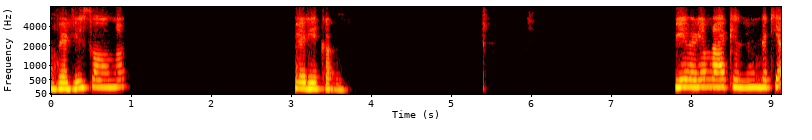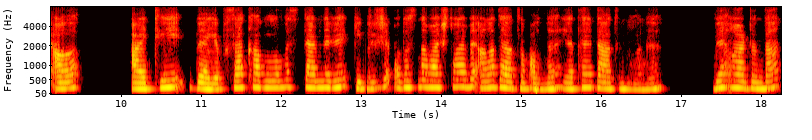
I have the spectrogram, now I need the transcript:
veri salonu, veri kabini. Bir veri merkezindeki ağ, IT ve yapısal kablolama sistemleri giriş odasına başlar ve ana dağıtım alanı, yatay dağıtım alanı ve ardından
